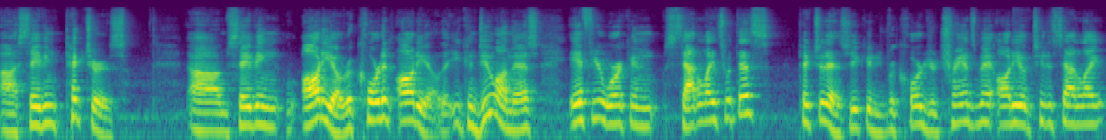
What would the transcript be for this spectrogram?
uh, saving pictures, um, saving audio, recorded audio that you can do on this if you're working satellites with this. Picture this, you could record your transmit audio to the satellite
